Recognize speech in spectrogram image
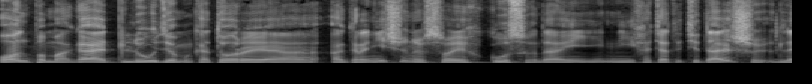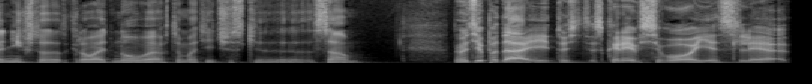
он помогает людям, которые ограничены в своих вкусах, да, и не хотят идти дальше, для них что-то открывать новое автоматически сам. Ну, типа, да, и, то есть, скорее всего, если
